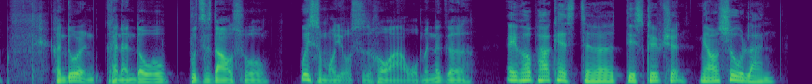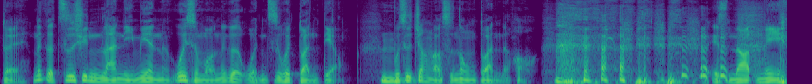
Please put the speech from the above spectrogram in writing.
很多人可能都不知道说，为什么有时候啊，我们那个 Apple Podcast 的 description 描述栏，对，那个资讯栏里面呢，为什么那个文字会断掉？不是姜老师弄断的哈，It's not me，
